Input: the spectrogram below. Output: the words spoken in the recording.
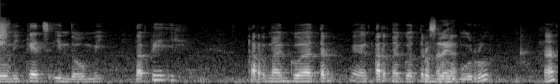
Donny Cage Indomie, tapi karena gue ter eh, karena gue terburu-buru, hah?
